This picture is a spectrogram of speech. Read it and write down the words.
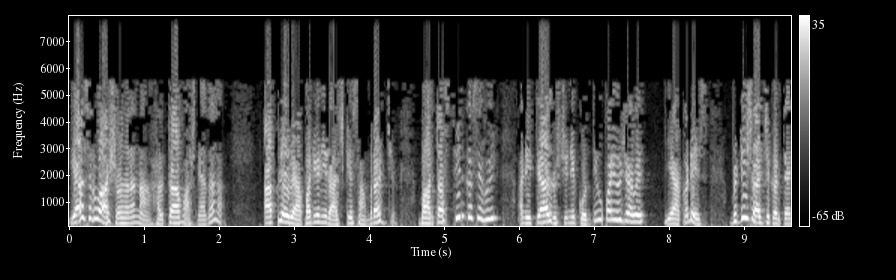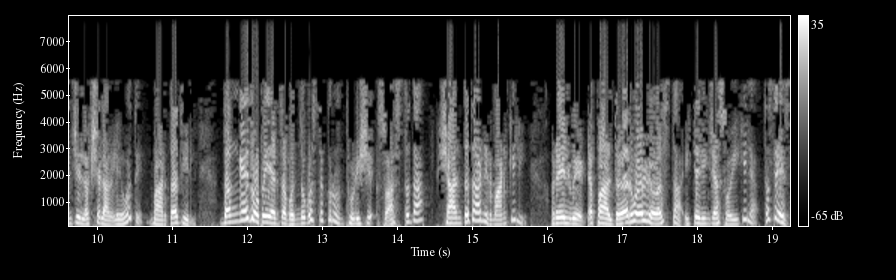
या सर्व आश्वासनांना हरताळ फासण्यात आला. आपले व्यापारी आणि राजकीय साम्राज्य भारतात स्थिर कसे होईल आणि त्या दृष्टीने कोणते उपाय योजावेत याकडेच ब्रिटिश राज्यकर्त्यांचे लक्ष लागले होते. भारतातील दंगे धोपे यांचा बंदोबस्त करून थोडीशी स्वास्थता शांतता निर्माण केली. रेल्वे टपाल दळणवळण व्यवस्था इत्यादींच्या सोयी केल्या. तसेच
